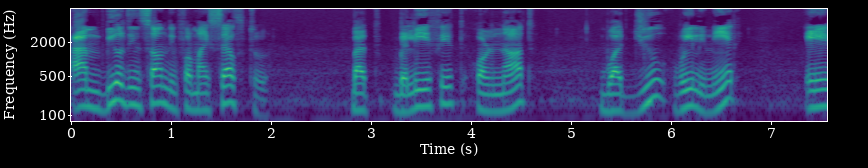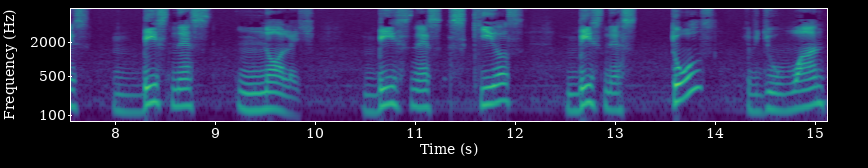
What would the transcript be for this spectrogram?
I'm building something for myself too. But believe it or not, what you really need is business knowledge, business skills, business tools if you want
